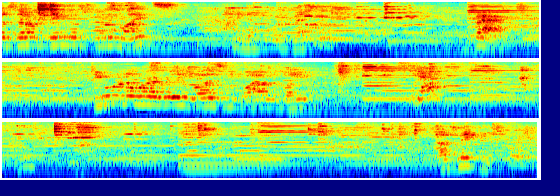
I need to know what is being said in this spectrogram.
Princess that I'm seeing those floating lights, I never would have met you. In fact, do you want to know where I really was and why I was late? Yes. I was making this for you.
